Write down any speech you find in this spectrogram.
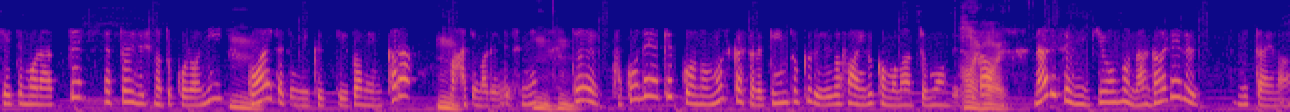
教えてもらって雇い主のところにうん。ご挨拶に行くっていう場面から、うん。まあ、始まるんですね。うんうん。でここで結構あのもしかしたらピンとくる映画ファンいるかもなって思うんですが、はいはい。成瀬みきおの流れるみたいな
